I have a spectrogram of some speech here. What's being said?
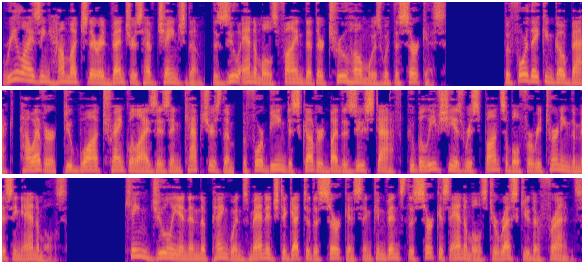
Realizing how much their adventures have changed them, the zoo animals find that their true home was with the circus. Before they can go back, however, Dubois tranquilizes and captures them, before being discovered by the zoo staff, who believe she is responsible for returning the missing animals. King Julien and the penguins manage to get to the circus and convince the circus animals to rescue their friends.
